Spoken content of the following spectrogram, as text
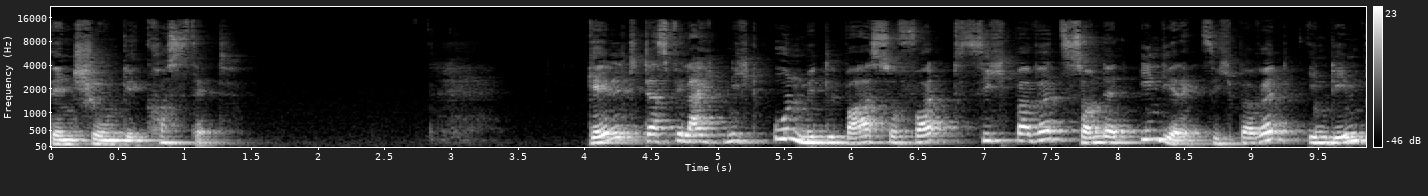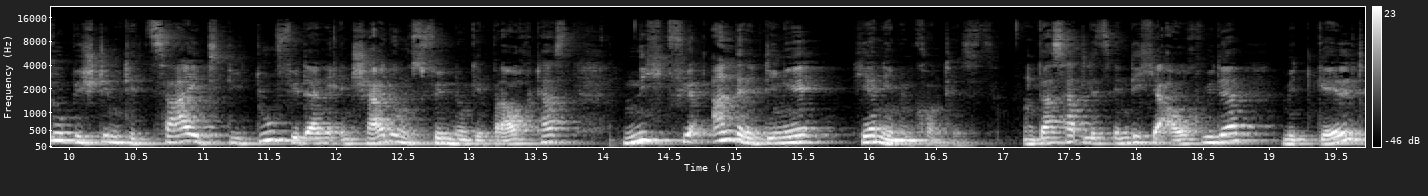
denn schon gekostet? Geld, das vielleicht nicht unmittelbar sofort sichtbar wird, sondern indirekt sichtbar wird, indem du bestimmte Zeit, die du für deine Entscheidungsfindung gebraucht hast, nicht für andere Dinge hernehmen konntest. Und das hat letztendlich ja auch wieder mit Geld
